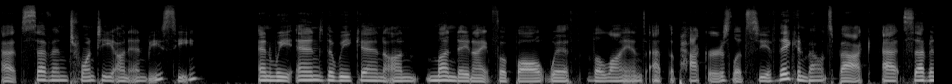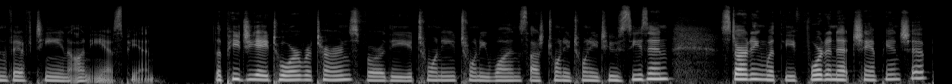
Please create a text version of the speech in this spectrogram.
at 7:20 on NBC. And we end the weekend on Monday Night Football with the Lions at the Packers. Let's see if they can bounce back at 7:15 on ESPN. The PGA Tour returns for the 2021/2022 season, starting with the Fortinet Championship.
